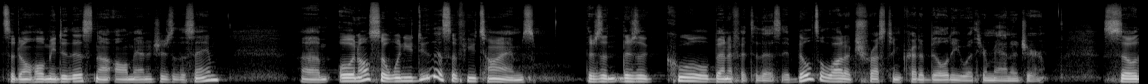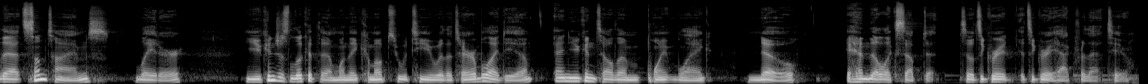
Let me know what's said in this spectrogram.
so don't hold me to this. Not all managers are the same. Um, oh, and also when you do this a few times, there's a there's a cool benefit to this. It builds a lot of trust and credibility with your manager, so that sometimes later you can just look at them when they come up to, to you with a terrible idea and you can tell them point blank no and they'll accept it. So it's a great it's a great hack for that too.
